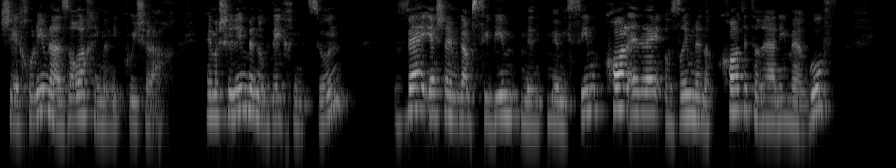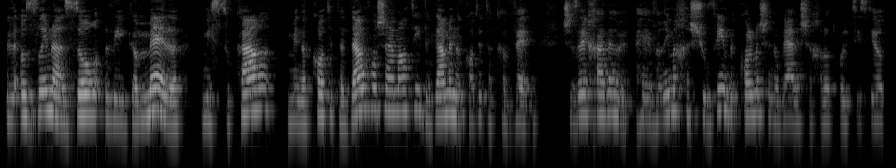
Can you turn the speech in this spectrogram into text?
שיכולים לעזור לך עם הניקוי שלך. הם עשירים בנוגדי חמצון ויש להם גם סיבים ממיסים, כל אלה עוזרים לנקות את הרעלים מהגוף, עוזרים לעזור להיגמל מסוכר, מנקות את הדם כמו שאמרתי וגם מנקות את הכבד, שזה אחד האיברים החשובים בכל מה שנוגע לשחלות פוליציסטיות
